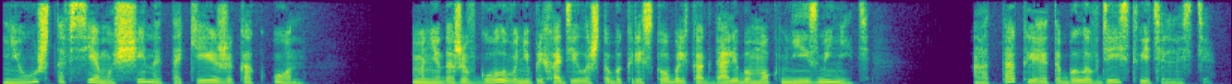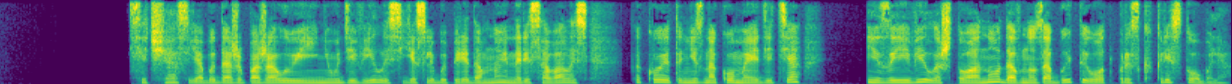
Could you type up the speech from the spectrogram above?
Неужто все мужчины такие же, как он? Мне даже в голову не приходило, чтобы Крестоболь когда-либо мог мне изменить. А так ли это было в действительности? Сейчас я бы даже, пожалуй, и не удивилась, если бы передо мной нарисовалось какое-то незнакомое дитя и заявило, что оно давно забытый отпрыск Крестоболя.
